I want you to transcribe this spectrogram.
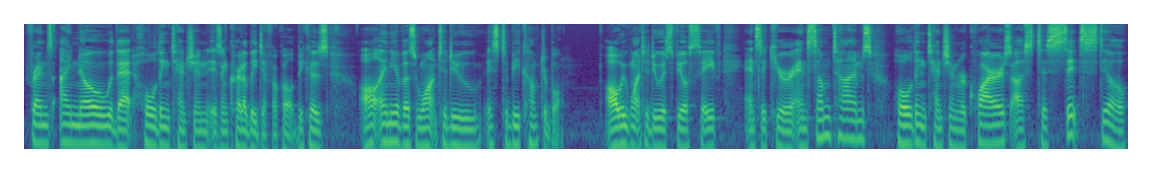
Friends, I know that holding tension is incredibly difficult because all any of us want to do is to be comfortable. All we want to do is feel safe and secure, and sometimes holding tension requires us to sit still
